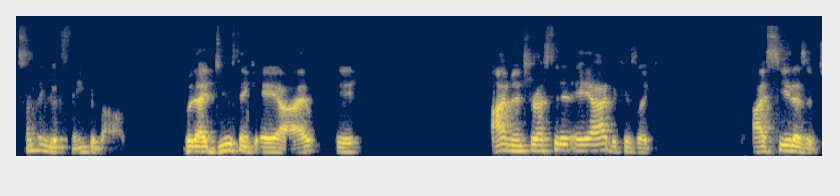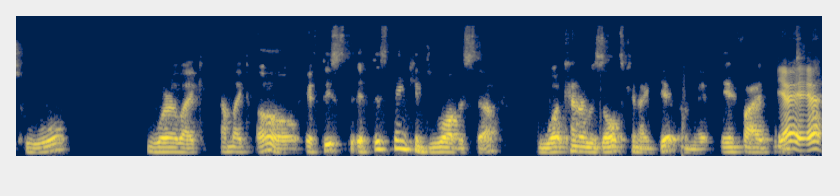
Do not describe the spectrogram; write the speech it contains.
something to think about. But I do think AI, it I'm interested in AI because like I see it as a tool where like I'm like, oh, if this if this thing can do all this stuff, what kind of results can I get from it if I yeah yeah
